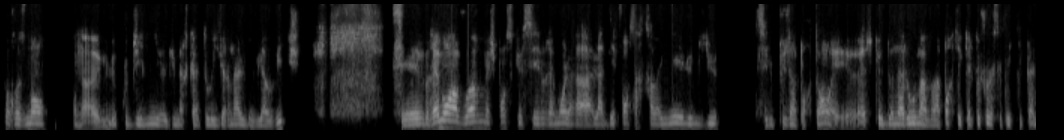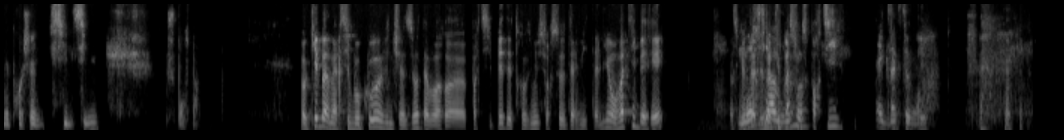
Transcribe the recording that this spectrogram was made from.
Heureusement, on a eu le coup de génie euh, du mercato hivernal de Vlaovic. C'est vraiment à voir, mais je pense que c'est vraiment la, la, défense à retravailler le milieu. C'est le plus important. Et euh, est-ce que Donnarumma va apporter quelque chose à cette équipe l'année prochaine? S'il signe Je pense pas. Ok, bah merci beaucoup Vincenzo d'avoir participé, d'être revenu sur ce derby Italie. On va te libérer parce que tu as des occupations sportives. Exactement.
